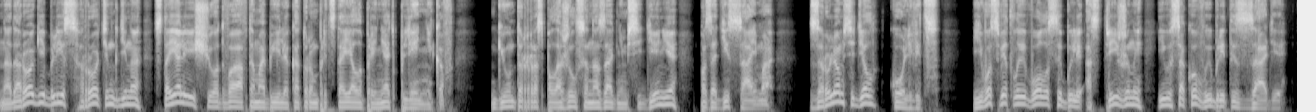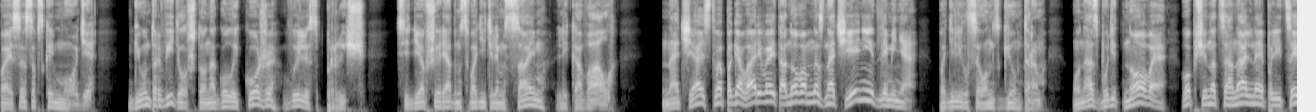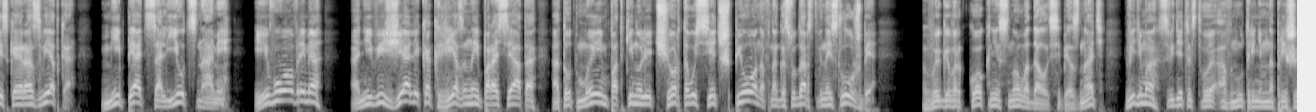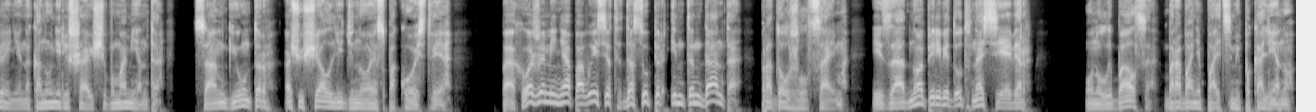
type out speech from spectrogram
На дороге близ Ротингдина стояли еще два автомобиля, которым предстояло принять пленников. Гюнтер расположился на заднем сиденье позади Сайма. За рулем сидел Кольвиц. Его светлые волосы были острижены и высоко выбриты сзади, по эсэсовской моде. Гюнтер видел, что на голой коже вылез прыщ — Сидевший рядом с водителем Сайм ликовал. «Начальство поговаривает о новом назначении для меня», — поделился он с Гюнтером. «У нас будет новая, общенациональная полицейская разведка. Ми-5 сольют с нами. И вовремя. Они визжали, как резаные поросята, а тут мы им подкинули чертову сеть шпионов на государственной службе». Выговор Кокни снова дал себе знать, видимо, свидетельствуя о внутреннем напряжении накануне решающего момента. Сам Гюнтер ощущал ледяное спокойствие. «Похоже, меня повысят до суперинтенданта», — продолжил Сайм, «и заодно переведут на север». Он улыбался, барабаня пальцами по колену.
